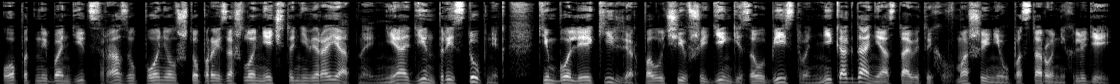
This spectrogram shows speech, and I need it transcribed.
Опытный бандит сразу понял, что произошло нечто невероятное. Ни один преступник, тем более киллер, получивший деньги за убийство, никогда не оставит их в машине у посторонних людей.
